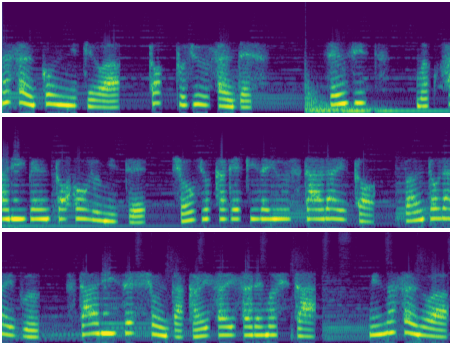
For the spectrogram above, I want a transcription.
皆さんこんにちは、トップ13です。先日、幕張イベントホールにて、少女歌劇レユースターライト、バンドライブ、スターリーセッションが開催されました。皆さんは、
